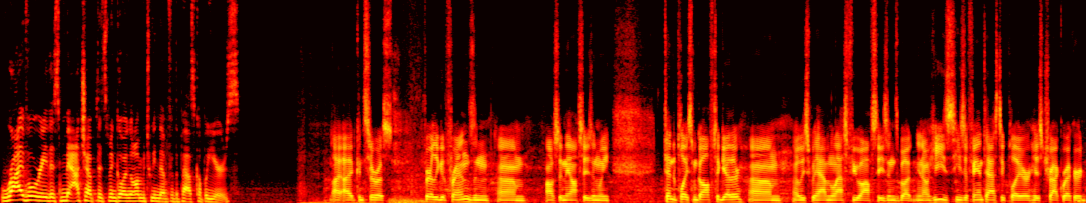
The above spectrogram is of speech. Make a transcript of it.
rivalry, this matchup that's been going on between them for the past couple years. I, I consider us fairly good friends, and um, obviously in the offseason we tend to play some golf together. Um, at least we have in the last few off seasons. But you know, he's he's a fantastic player. His track record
